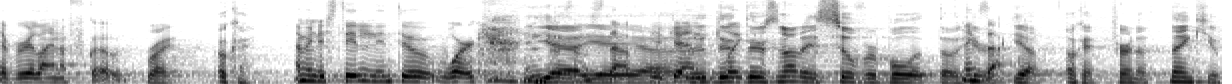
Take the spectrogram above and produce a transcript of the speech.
every line of code. right. Okay. I mean, you still need to work into Yeah, some yeah, stuff. yeah. You can, There- like, There's not a silver bullet though here. Exactly. Yeah. Okay. Fair enough. Thank you.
